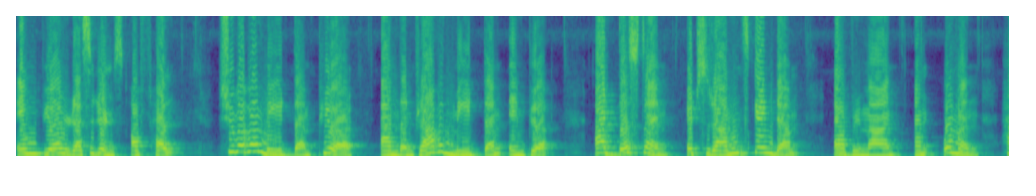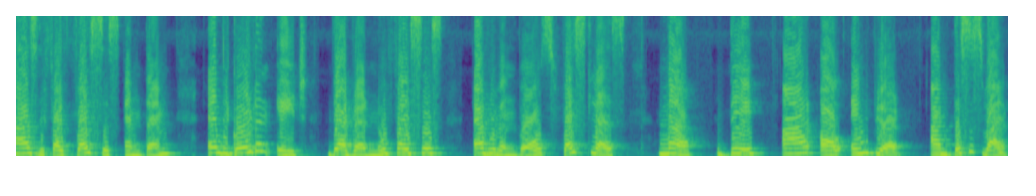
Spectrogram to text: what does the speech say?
impure residents of hell. Shiv made them pure and then Ravan made them impure. At this time, it's Ravan's kingdom. Every man and woman has the five vices in them. In the golden age, there were no vices. Everyone was viceless. Now they are all impure, and this is why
